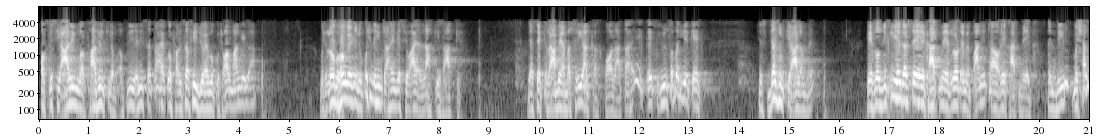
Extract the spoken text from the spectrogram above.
اور کسی عالم اور فاضل کی اپنی یعنی سطح ہے، کوئی فلسفی جو ہے، وہ کچھ اور مانگے گا۔ کچھ لوگ ہوں گے کہ جو کچھ نہیں چاہیں گے سوائے اللہ کی ذات کے۔ جیسے کہ رابعہ بصریہ کا قول آتا ہے، ایک ایک یوں سمجھیے کہ ایک جس جذب کے عالم میں کہ ایک روز نکلی ہے گھر سے، ایک ہاتھ میں ایک لوٹے میں پانی تھا اور ایک ہاتھ میں ایک تندیل مشل۔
